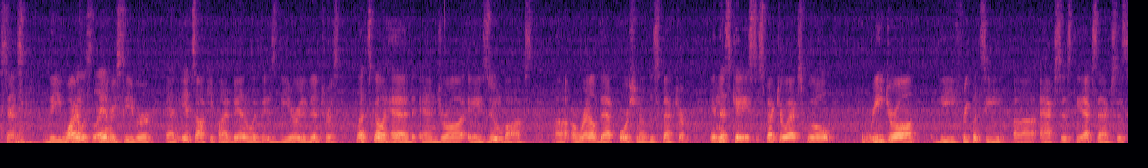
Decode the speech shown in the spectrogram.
Since the wireless LAN receiver and its occupied bandwidth is the area of interest, let's go ahead and draw a zoom box uh, around that portion of the spectrum. In this case, SpectroX will redraw the frequency uh, axis, the x-axis,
